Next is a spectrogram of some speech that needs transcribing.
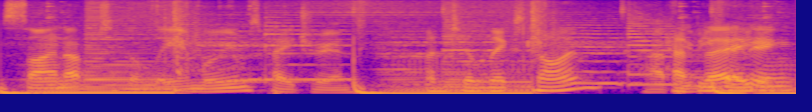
sign up to the Liam Williams Patreon. Until next time, Happy, baiting.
